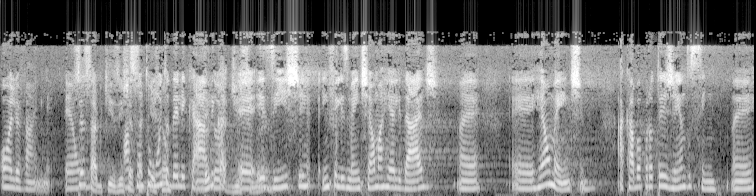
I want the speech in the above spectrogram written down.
Olha, Wagner, é um, Você sabe que existe assunto muito delicado. É, né? Existe, infelizmente, é uma realidade. É, é, realmente, acaba protegendo, sim, né,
